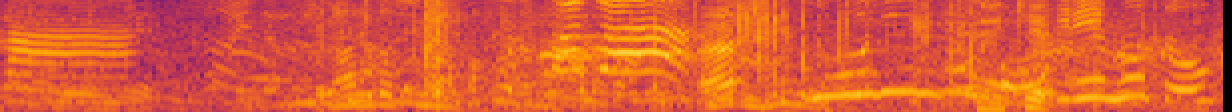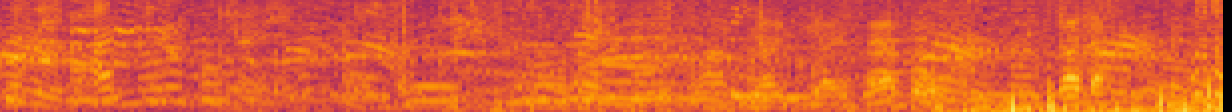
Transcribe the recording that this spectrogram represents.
かパパでけえキリンもっと奥にあっちの外に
